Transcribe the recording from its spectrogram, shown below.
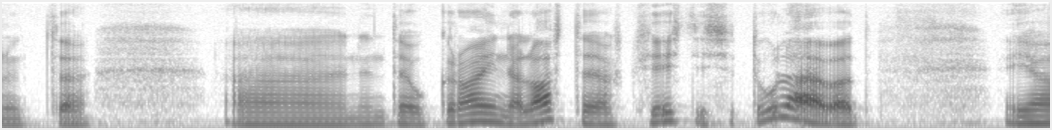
nüüd äh, nende Ukraina laste jaoks, kes Eestisse tulevad. Ja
